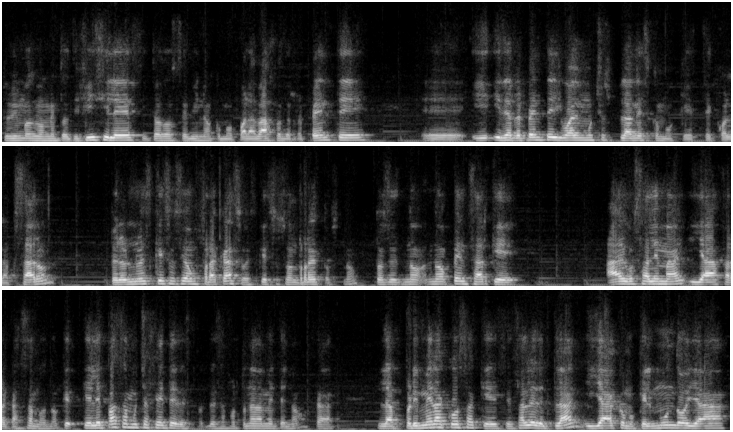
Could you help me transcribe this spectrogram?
tuvimos momentos difíciles y todo se vino como para abajo de repente, y, y, de repente igual muchos planes como que se colapsaron, pero no es que eso sea un fracaso, es que esos son retos, ¿no? Entonces, no, no pensar que algo sale mal y ya fracasamos, ¿no? Que, que le pasa a mucha gente des desafortunadamente, ¿no? O sea, la primera cosa que se sale del plan y ya como que el mundo ya,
